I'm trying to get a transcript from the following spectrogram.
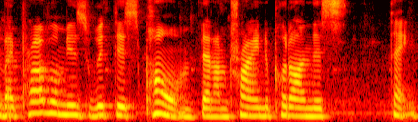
my problem is with this poem that I'm trying to put on this thing.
